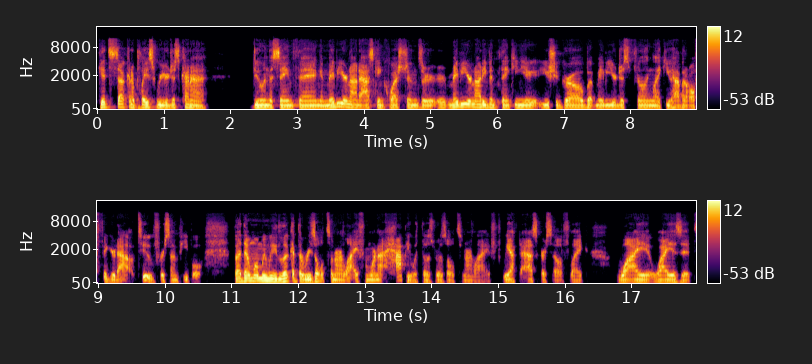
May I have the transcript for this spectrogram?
get stuck in a place where you're just kind of doing the same thing. And maybe you're not asking questions or, or, maybe you're not even thinking you, you should grow but maybe you're just feeling like you have it all figured out too for some people. But then when we look at the results in our life and we're not happy with those results in our life we have to ask ourselves like why why is it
